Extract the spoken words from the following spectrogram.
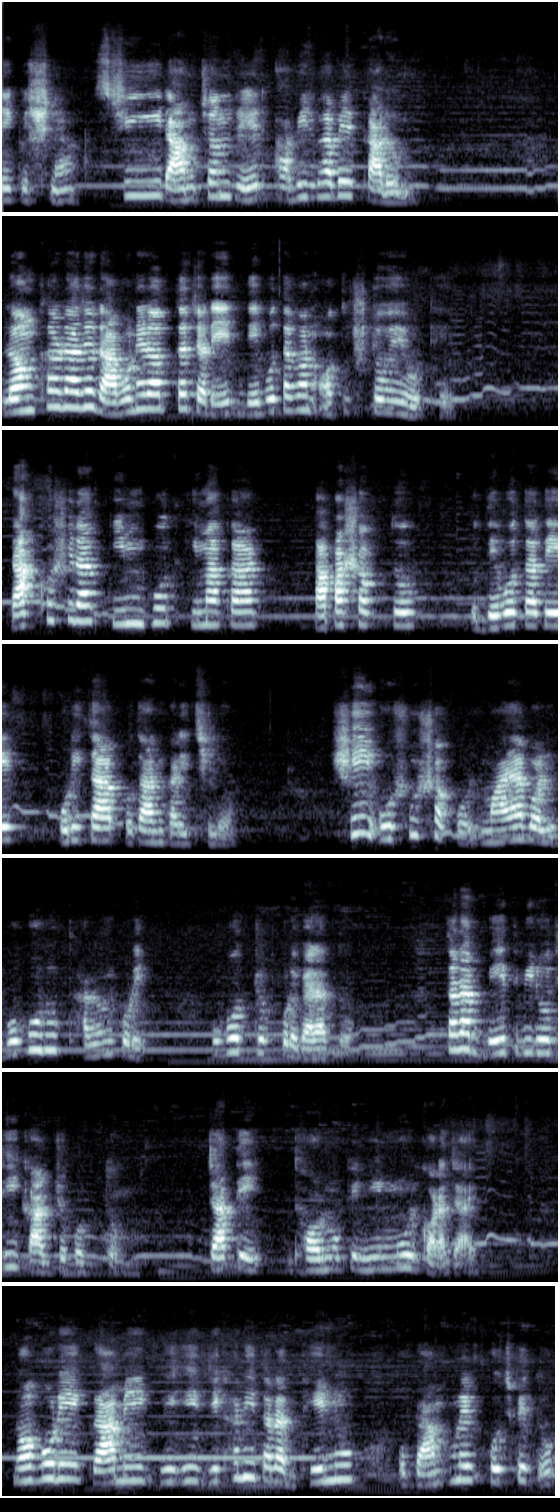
হরে কৃষ্ণা, শ্রী রামচন্দ্রের আবির্ভাবের কারণ। লঙ্কার রাজা রাবণের অত্যাচারে দেবতাগণ অতিষ্ঠ হয়ে ওঠে। রাক্ষসীরা কিম্ভূত কিমাকার পাপাসক্ত ও দেবতাদের পরিতাপ প্রদানকারী ছিল। সেই অসুর সকল মায়া বলে বহু রূপ ধারণ করে উপদ্রব করে বেড়াত। তারা বেদ বিরোধী কার্য করত, যাতে ধর্মকে নির্মূল করা যায়। নগরে, গ্রামে, গৃহে যেখানেই তারা ধেনু ও ব্রাহ্মণের খোঁজ পেত,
